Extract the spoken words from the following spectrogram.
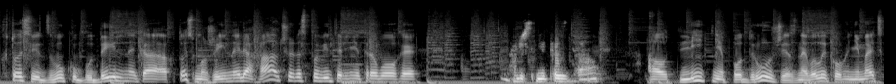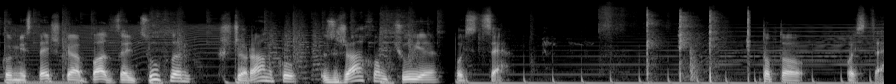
хтось від звуку будильника, а хтось може і не лягав через повітряні тривоги. А от літнє подружжя з невеликого німецького містечка Бад Зальцуфлен щоранку з жахом чує ось це. Тобто ось це.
